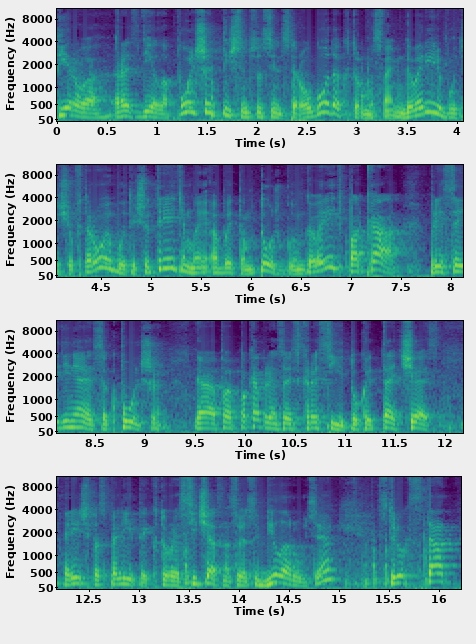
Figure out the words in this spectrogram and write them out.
первого раздела Польши 1772 года, о котором мы с вами говорили, будет еще второй, будет еще третий, мы об этом тоже будем говорить, пока присоединяется к Польше, э, пока присоединяется к России только та часть Речи Посполитой, которая сейчас называется Белоруссия, с 300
